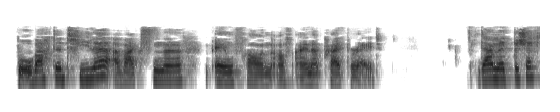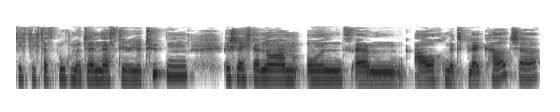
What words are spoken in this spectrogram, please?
beobachtet viele erwachsene Meerjungfrauen auf einer Pride Parade. Damit beschäftigt sich das Buch mit Gender-Stereotypen, Geschlechternormen und ähm, auch mit Black Culture.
